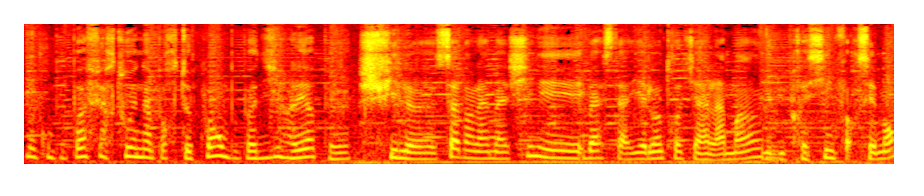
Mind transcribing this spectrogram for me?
donc on peut pas faire tout et n'importe quoi, on peut pas dire allez hop, euh, je file euh, ça dans la machine et basta, il y a de l'entretien à la main, il y a du pressing forcément.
